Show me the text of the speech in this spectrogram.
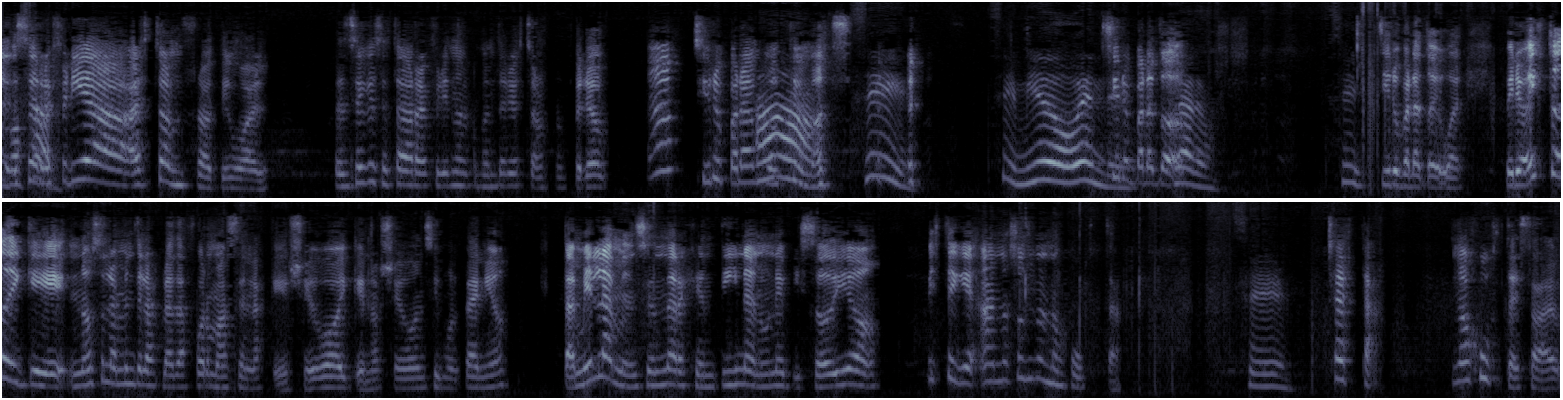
que se refería a Stormfront igual. Pensé que se estaba refiriendo al comentario de Stormfront, pero ah, sirve para ambos Ah, temas. sí, sí, miedo Sirve vende, para todo. claro, sí, Sirve para todo igual. Pero esto de que no solamente las plataformas en las que llegó y que no llegó en simultáneo, también la mención de Argentina en un episodio, viste que a nosotros nos gusta. sí. Ya está. Nos gusta esa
